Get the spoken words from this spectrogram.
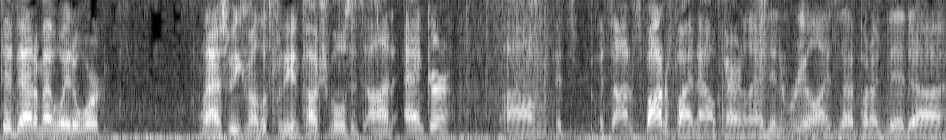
Did that on my way to work last week. If you want to look for The Untouchables, it's on Anchor. Um, it's it's on Spotify now. Apparently, I didn't realize that, but I did. Uh,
